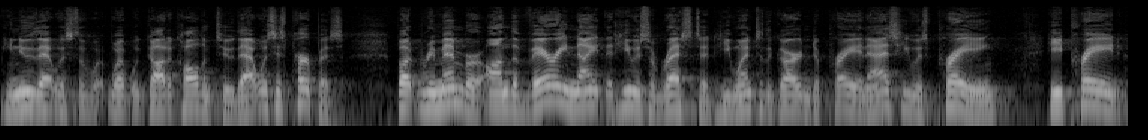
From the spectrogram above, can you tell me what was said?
he knew that was the, what God had called him to. That was his purpose. But remember, on the very night that he was arrested, he went to the garden to pray, and as he was praying, he prayed,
